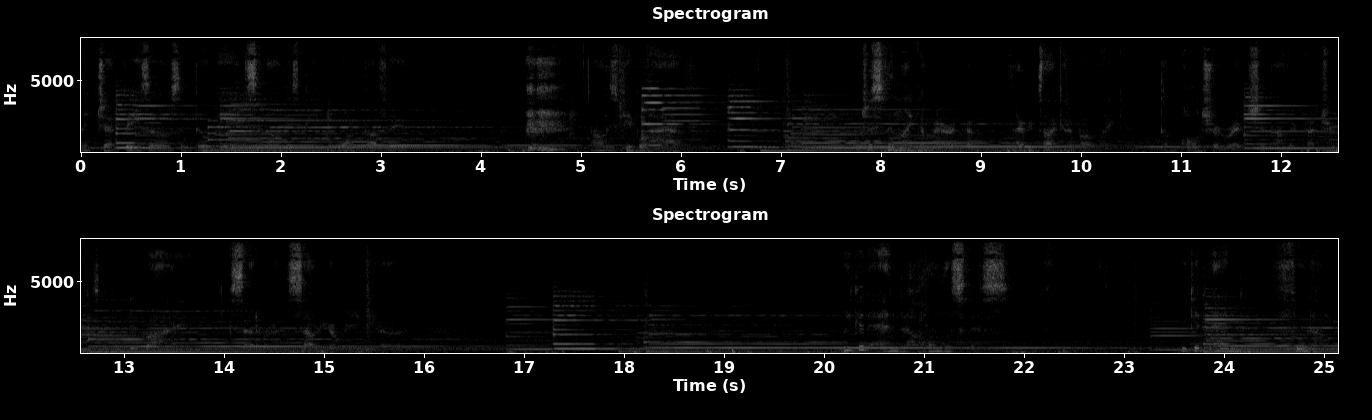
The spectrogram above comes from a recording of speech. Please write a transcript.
like Jeff Bezos and Bill Gates and all these people, Warren Buffett, all these people have just in like America, I've been talking about like the ultra rich in other countries, like in Dubai, etc., Saudi Arabia. We could end homelessness. We could end food hunger.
